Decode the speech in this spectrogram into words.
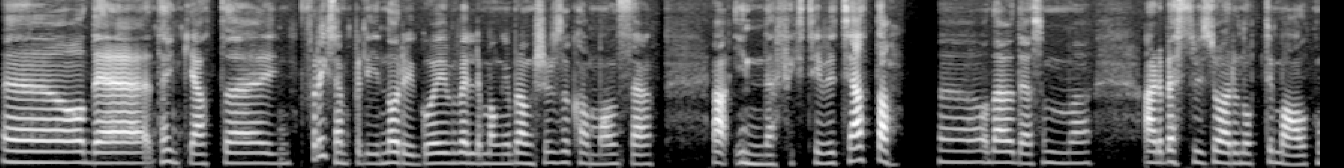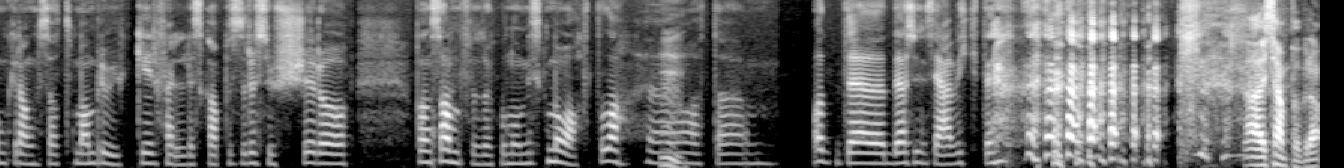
Eh, og det tenker jeg at eh, f.eks. i Norge og i veldig mange bransjer så kan man se ja, ineffektivitet, da. Eh, og det er jo det som eh, er det beste hvis du har en optimal konkurranse, at man bruker fellesskapets ressurser og på en samfunnsøkonomisk måte, da. Eh, Mm. Og, at, eh, og det, det syns jeg er viktig. Det er kjempebra.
